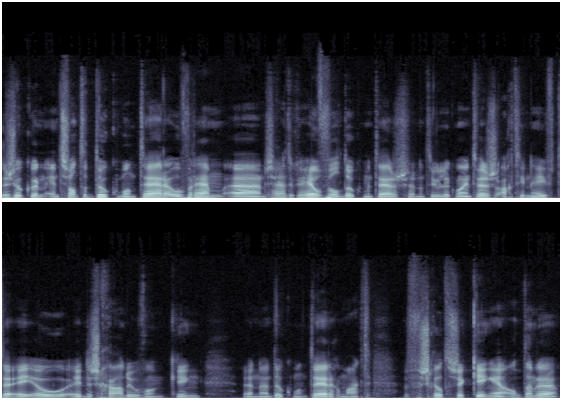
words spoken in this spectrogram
Er is ook een interessante documentaire over hem. er zijn natuurlijk heel veel documentaires natuurlijk, maar in 2018 heeft de EO in de schaduw van King een documentaire gemaakt. Het verschil tussen King en andere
